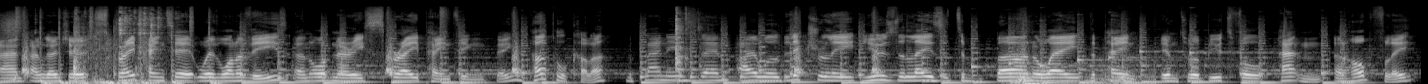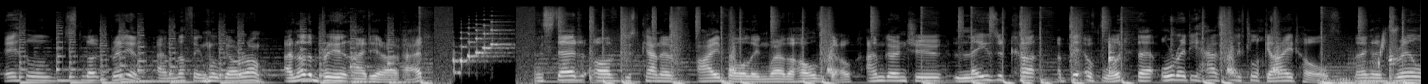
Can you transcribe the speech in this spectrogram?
and I'm going to spray paint it with one of these, an ordinary spray painting thing, purple color. The plan is then I will literally use the laser to burn away the paint into a beautiful pattern and hopefully it'll just look brilliant and nothing will go wrong. Another brilliant idea I've had Instead of just kind of eyeballing where the holes go, I'm going to laser cut a bit of wood that already has little guide holes. Then I'm going to drill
